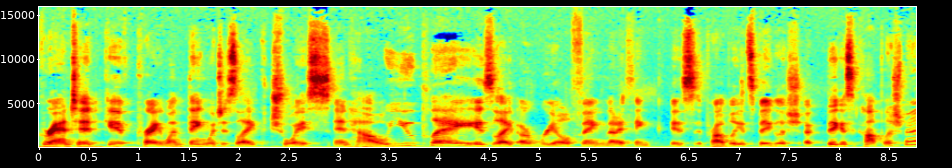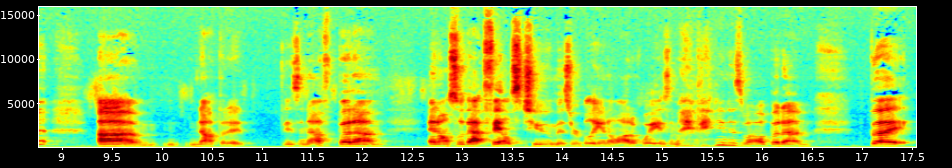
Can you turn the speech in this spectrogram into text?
granted give Prey one thing, which is like choice in how you play is like a real thing that I think is probably its biggest biggest accomplishment. Um, not that it is enough, but um, and also that fails too miserably in a lot of ways, in my opinion, as well. But um, but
